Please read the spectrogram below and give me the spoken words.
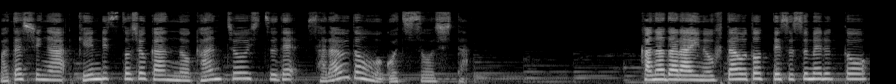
私が県立図書館の館長室で皿うどんをご馳走した。金だらいの蓋を取って進めると、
